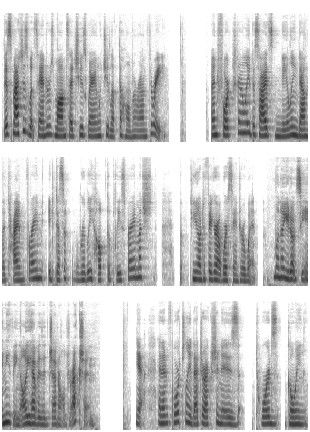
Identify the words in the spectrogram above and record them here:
This matches what Sandra's mom said she was wearing when she left the home around 3. Unfortunately, besides nailing down the time frame, it doesn't really help the police very much, you know, to figure out where Sandra went. Well, no, you don't see anything. All you have is a general direction. Yeah, and unfortunately, that direction is towards going,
